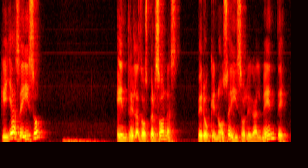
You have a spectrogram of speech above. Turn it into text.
que ya se hizo entre las dos personas, pero que no se hizo legalmente,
